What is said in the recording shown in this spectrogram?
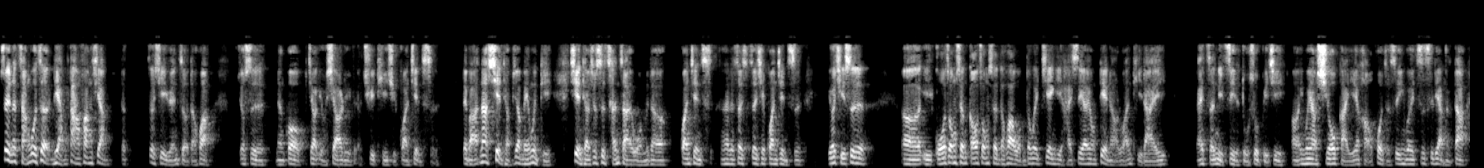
所以呢，掌握这两大方向的这些原则的话，就是能够比较有效率的去提取关键词，对吧？那线条比较没问题，线条就是承载我们的关键词，那这这些关键词，尤其是呃以国中生、高中生的话，我们都会建议还是要用电脑软体来来整理自己的读书笔记啊，因为要修改也好，或者是因为知识量很大，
